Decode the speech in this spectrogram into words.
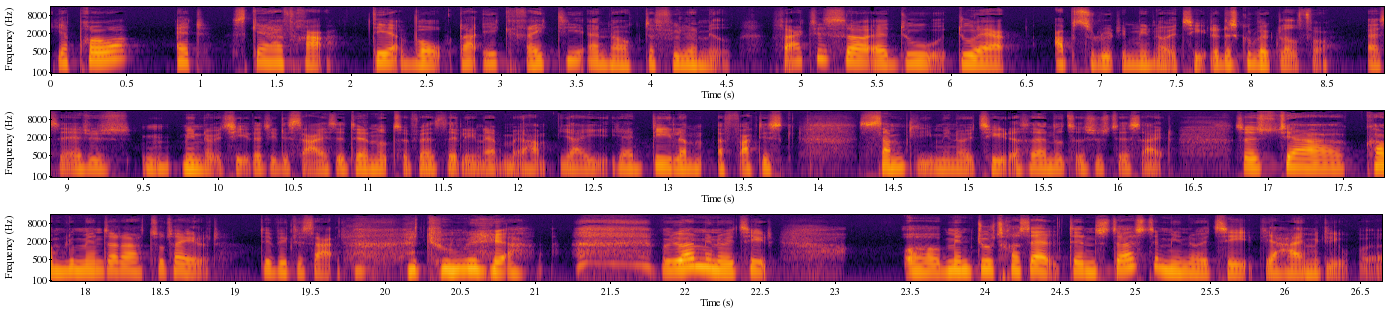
jeg prøver at skære fra der, hvor der ikke rigtig er nok, der følger med. Faktisk så er du, du er absolut en minoritet, og det skulle du være glad for. Altså, jeg synes, minoriteter de er det sejeste. Det er jeg nødt til at faststille en af dem. Jeg, jeg, jeg deler af faktisk samtlige minoriteter, så jeg er nødt til at synes, det er sejt. Så jeg synes, jeg komplimenter dig totalt. Det er virkelig sejt, at du er med her. Men du er en minoritet. Og, men du er trods alt den største minoritet, jeg har i mit liv. Øh,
